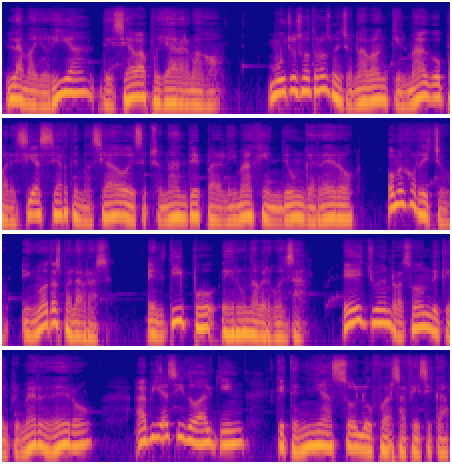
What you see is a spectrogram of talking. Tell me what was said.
La mayoría deseaba apoyar al mago. Muchos otros mencionaban que el mago parecía ser demasiado decepcionante para la imagen de un guerrero, o mejor dicho, en otras palabras, el tipo era una vergüenza. Ello en razón de que el primer guerrero había sido alguien que tenía solo fuerza física.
